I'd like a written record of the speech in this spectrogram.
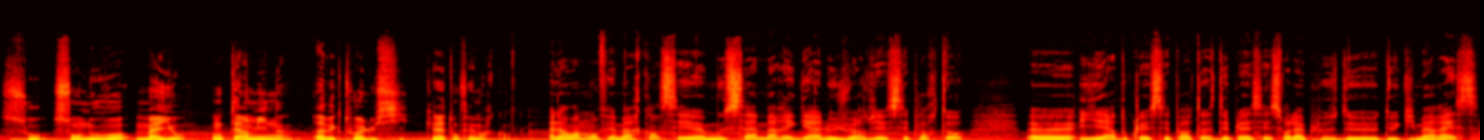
sous son nouveau maillot On termine avec toi, Lucie. Quel est ton fait marquant? Alors, moi, mon fait marquant, c'est euh, Moussa Marega, le joueur du FC Porto. Euh, hier, donc, le FC Porto se déplaçait sur la pelouse de, de Guimarès.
